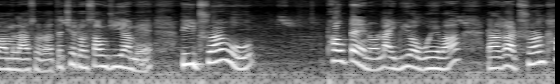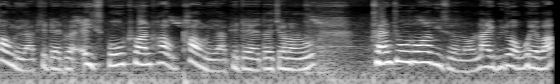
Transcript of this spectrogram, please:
သွားမလားဆိုတော့တစ်ချက်တော့စောင့်ကြည့်ရမယ်ဒီ trend ကိုဖောက်တဲ့ရင်တော့လိုက်ပြီးတော့ဝယ်ပါဒါက trend ထောက်နေတာဖြစ်တဲ့အတွက် expo trend ထောက်ထောက်နေတာဖြစ်တဲ့အတွက်ကျွန်တော်တို့ trend ကျိုးသွားပြီဆိုရင်တော့လိုက်ပြီးတော့ဝယ်ပါ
